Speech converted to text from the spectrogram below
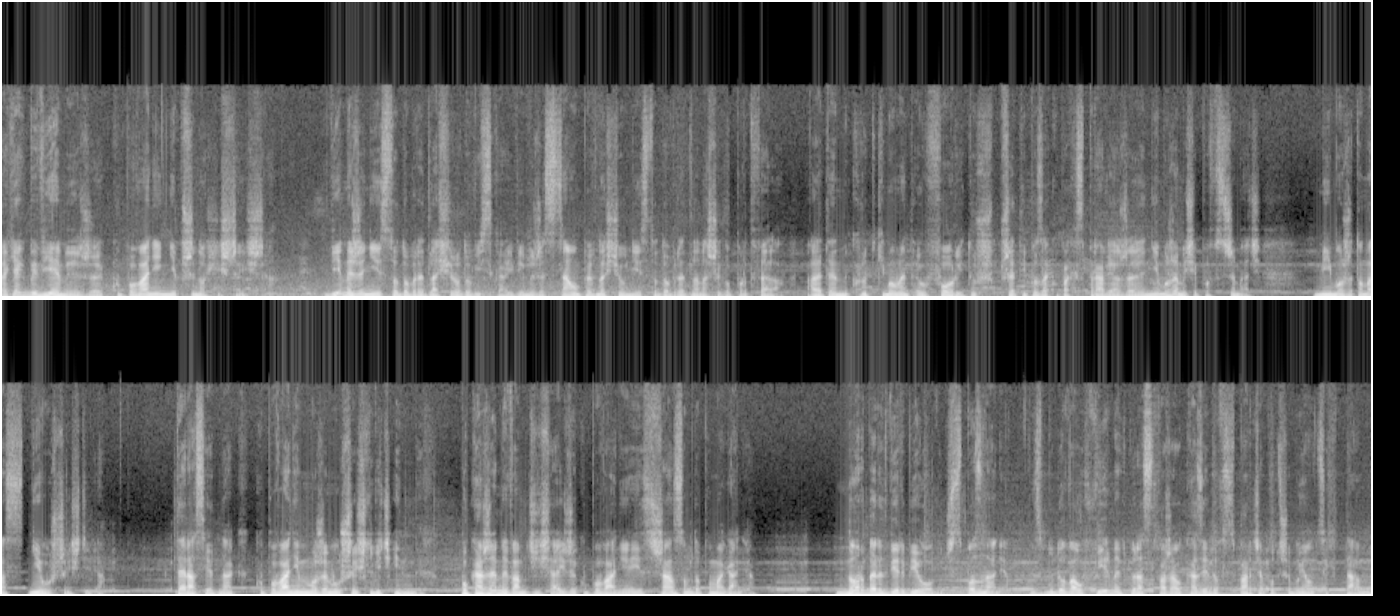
Tak jakby wiemy, że kupowanie nie przynosi szczęścia. Wiemy, że nie jest to dobre dla środowiska i wiemy, że z całą pewnością nie jest to dobre dla naszego portfela. Ale ten krótki moment euforii tuż przed i po zakupach sprawia, że nie możemy się powstrzymać, mimo że to nas nie uszczęśliwia. Teraz jednak kupowaniem możemy uszczęśliwić innych. Pokażemy Wam dzisiaj, że kupowanie jest szansą do pomagania. Norbert Wierbiełowicz z Poznania zbudował firmę, która stwarza okazję do wsparcia potrzebujących tam,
